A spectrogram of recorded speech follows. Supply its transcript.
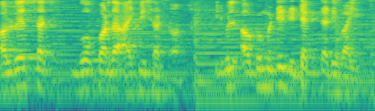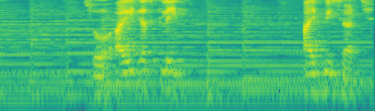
always search go for the IP search option. It will automatically detect the device. So I just click IP search.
